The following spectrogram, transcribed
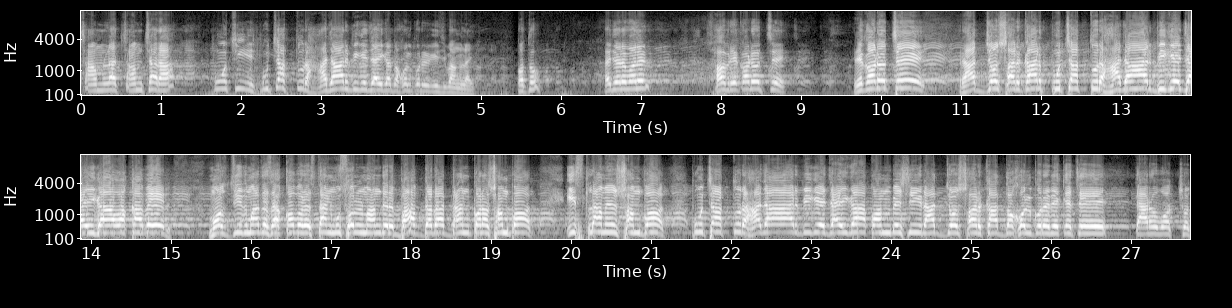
চামলা চামচারা পঁচিশ পঁচাত্তর হাজার বিঘে জায়গা দখল করে রেখেছি বাংলায়। কত? বলেন। সব রেকর্ড হচ্ছে। রেকর্ড হচ্ছে, রাজ্য সরকার পঁচাত্তর হাজার বিঘে জায়গা ওয়াকাবের। মসজিদ, মাদ্রাসা, কবরস্থান, মুসলমানদের বাপ দাদার দান করা সম্পদ, ইসলামের সম্পদ পঁচাত্তর হাজার বিঘে জায়গা কম বেশি রাজ্য সরকার দখল করে রেখেছে, তেরো বছর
